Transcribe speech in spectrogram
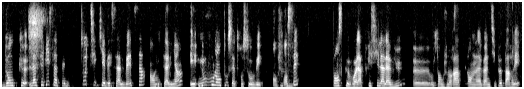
Donc, euh, la série s'appelle Tutti chiede salvezza en italien et Nous voulons tous être sauvés en français. Je pense que voilà, Priscilla l'a vu, euh, autant que je me rappelle, on en avait un petit peu parlé.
